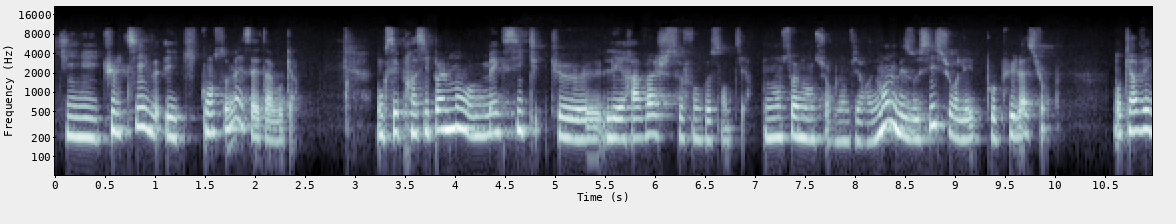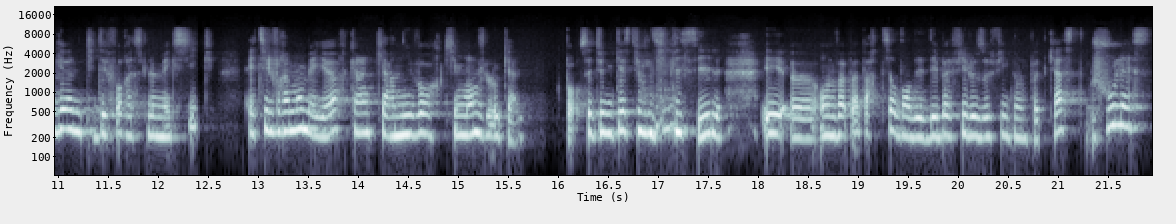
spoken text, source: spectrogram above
qui cultivent et qui consommaient cet avocat. Donc c'est principalement au Mexique que les ravages se font ressentir, non seulement sur l'environnement, mais aussi sur les populations. Donc un vegan qui déforeste le Mexique est-il vraiment meilleur qu'un carnivore qui mange local? Bon, c'est une question difficile et euh, on ne va pas partir dans des débats philosophiques dans le podcast. Je vous laisse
